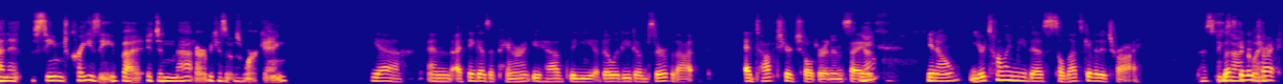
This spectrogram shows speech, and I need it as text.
and it seemed crazy but it didn't matter because it was working yeah and i think as a parent you have the ability to observe that and talk to your children and say yeah. you know you're telling me this so let's give it a try Let's, exactly. let's give it a try.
